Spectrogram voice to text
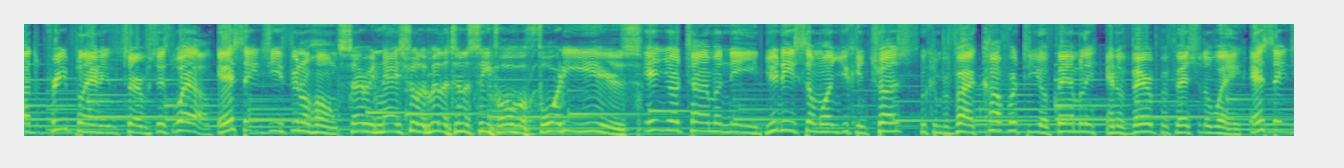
about the pre-planning service as well. SAG Funeral Home, serving Nashville and Middle Tennessee for over 40 years. In your time of need, you need someone you can trust who can provide comfort to your family in a very professional way. SAG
